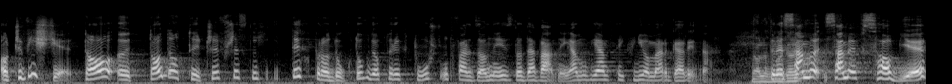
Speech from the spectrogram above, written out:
oczywiście. To, to dotyczy wszystkich tych produktów, do których tłuszcz utwardzony jest dodawany. Ja mówiłam w tej chwili o margarynach, No, które same, same w sobie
